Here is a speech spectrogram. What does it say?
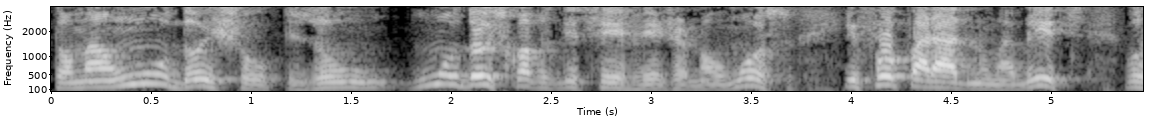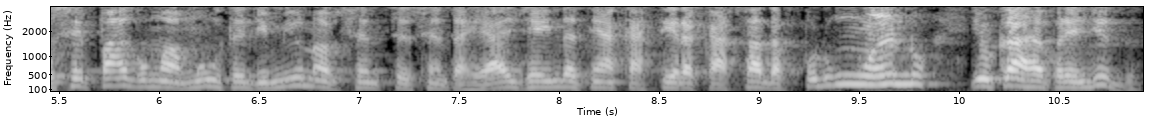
tomar um ou dois chopes ou um, ou dois copos de cerveja no almoço e for parado numa blitz, você paga uma multa de R$ 1.960 e ainda tem a carteira caçada por um ano e o carro apreendido?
